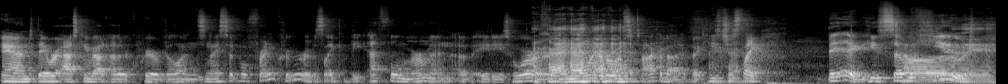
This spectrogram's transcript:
And they were asking about other queer villains. And I said, well, Freddy Krueger was like the Ethel Merman of 80s horror. And no one ever wants to talk about it. But he's just like big. He's so Totally. huge.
